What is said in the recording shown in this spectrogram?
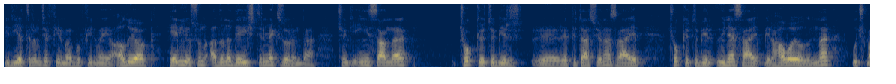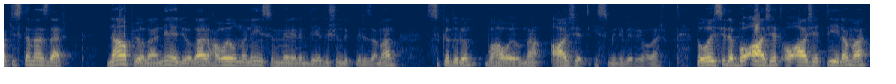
Bir yatırımcı firma bu firmayı alıyor. Helios'un adını değiştirmek zorunda. Çünkü insanlar çok kötü bir e, reputasyona sahip, çok kötü bir üne sahip bir hava yolunda uçmak istemezler. Ne yapıyorlar, ne ediyorlar, hava yoluna ne isim verelim diye düşündükleri zaman sıkı durun bu hava yoluna Ajet ismini veriyorlar. Dolayısıyla bu Ajet o Ajet değil ama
